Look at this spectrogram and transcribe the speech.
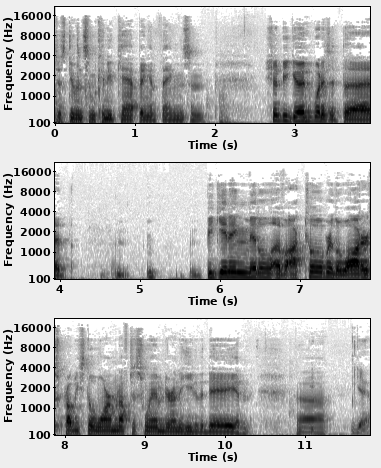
just doing some canoe camping and things, and should be good. What is it? The beginning, middle of October. The water's probably still warm enough to swim during the heat of the day, and Yeah.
